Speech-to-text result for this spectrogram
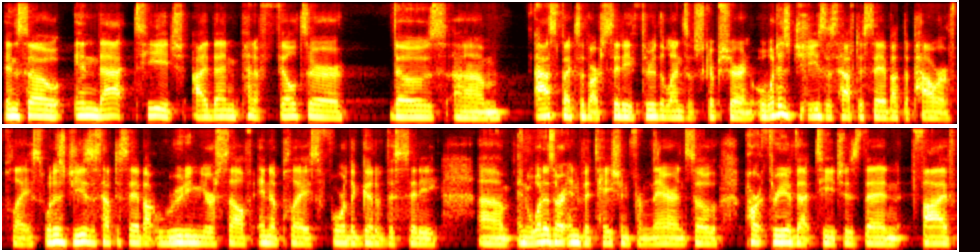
And so in that teach i then kind of filter those um, aspects of our city through the lens of scripture? And what does jesus have to say about the power of place? What does jesus have to say about rooting yourself in a place for the good of the city? Um, and what is our invitation from there? And so part three of that teach is then five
